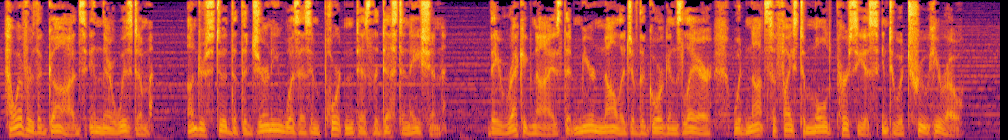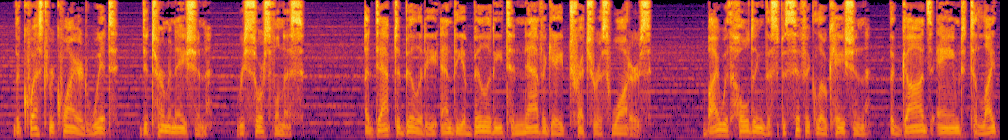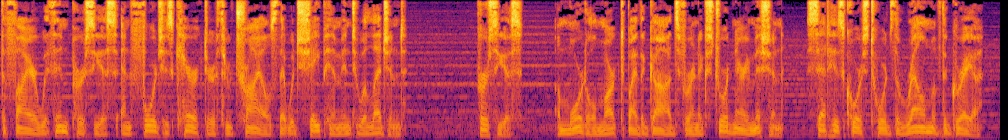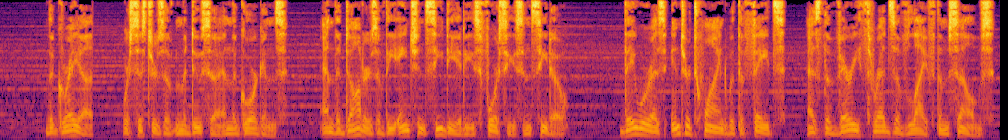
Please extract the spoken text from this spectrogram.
However, the gods, in their wisdom, understood that the journey was as important as the destination. They recognized that mere knowledge of the Gorgon's lair would not suffice to mold Perseus into a true hero. The quest required wit, determination, resourcefulness, adaptability, and the ability to navigate treacherous waters. By withholding the specific location, the gods aimed to light the fire within Perseus and forge his character through trials that would shape him into a legend. Perseus, a mortal marked by the gods for an extraordinary mission, set his course towards the realm of the Graeae. The Graeae were sisters of Medusa and the Gorgons, and the daughters of the ancient sea deities Phorcys and Ceto. They were as intertwined with the fates as the very threads of life themselves.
